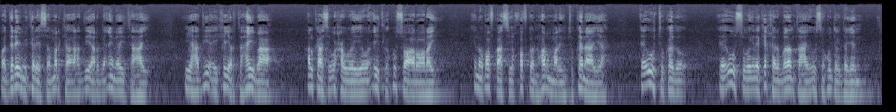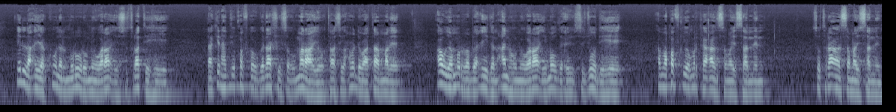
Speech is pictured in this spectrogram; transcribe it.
Waad dareemi karaysaa marka haddii arbaciin ay tahay iyo haddii ay ka yar tahayba halkaasi waxa weeye waciidka ku soo arooray inuu qofkaasi qofkan hormarin tukanaya ee uu tukado ee uu sugo inay ka khayr badan tahay uusan ku degdegin. Ilaa an yakuuna almuruuru min waraa'i sutratihi laakiin haddii qofka uu gadaashiisa uu maraayo taasi waxba dhibaataa male aw yamura baciida canhu min waraa'i mowdici sujuudihi. Ama qofkii oo markaa aan samaysanin sutra aan samaysanin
